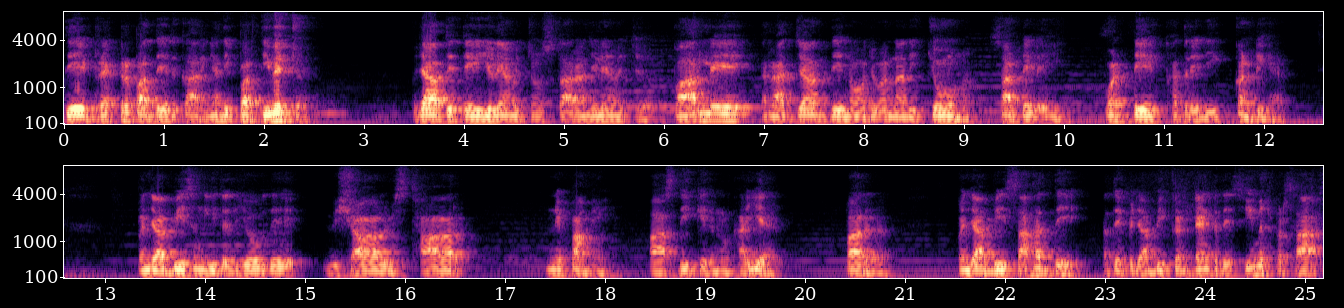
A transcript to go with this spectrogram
ਦੇ ਡਾਇਰੈਕਟਰ ਪਦ ਦੇ ਅਧਿਕਾਰੀਆਂ ਦੀ ਭਰਤੀ ਵਿੱਚ ਪੰਜਾਬ ਦੇ 23 ਜ਼ਿਲ੍ਹਿਆਂ ਵਿੱਚੋਂ 17 ਜ਼ਿਲ੍ਹਿਆਂ ਵਿੱਚ ਬਾਹਰਲੇ ਰਾਜਾਂ ਦੇ ਨੌਜਵਾਨਾਂ ਦੀ ਚੋਣ ਸਾਡੇ ਲਈ ਵੱਡੇ ਖਤਰੇ ਦੀ ਘੰਟੀ ਹੈ। ਪੰਜਾਬੀ ਸੰਗੀਤ ਉਦਯੋਗ ਦੇ ਵਿਸ਼ਾਲ ਵਿਸਥਾਰ ਨੇ ਭਾਵੇਂ ਆਸ ਦੀ ਕਿਰਨ ਵਿਖਾਈ ਹੈ, ਪਰ ਪੰਜਾਬੀ ਸਾਹਿਤ ਦੇ ਅਤੇ ਪੰਜਾਬੀ ਕੰਟੈਂਟ ਦੇ ਸੀਮਿਤ ਪ੍ਰਸਾਰ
